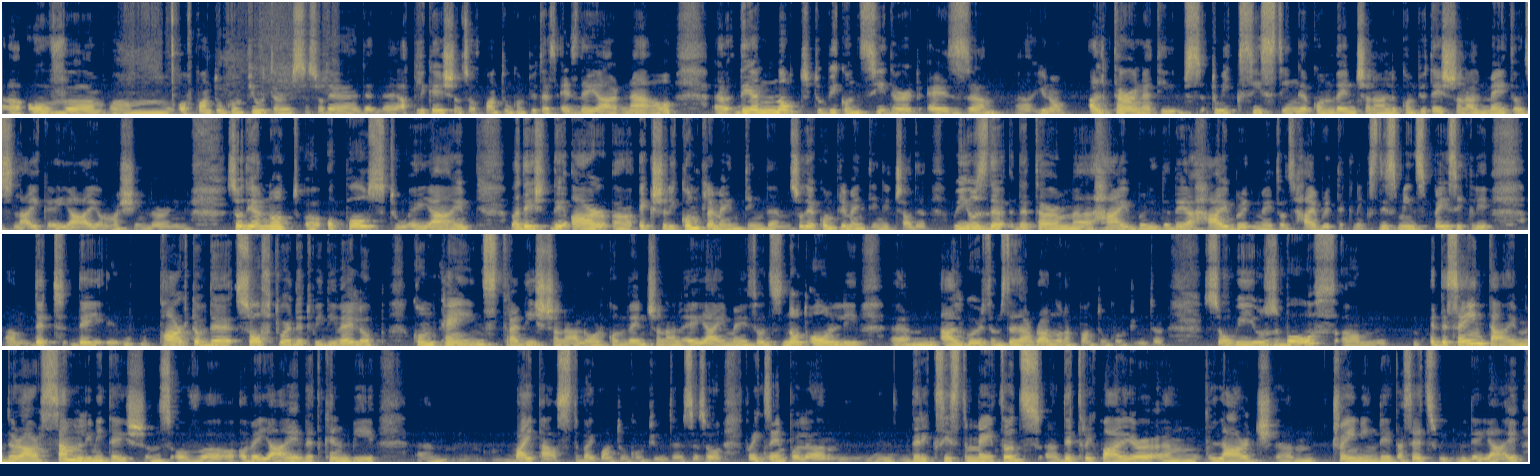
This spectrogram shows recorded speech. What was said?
Uh, of um, um, of quantum computers, so the, the, the, applications of quantum computers as they are now, uh, they are not to be considered as um, uh, you know alternatives to existing conventional computational methods like AI or machine learning. So they are not uh, opposed to AI, but they, they are uh, actually complementing them. So they're complementing each other. We use the, the term uh, hybrid. They are hybrid methods, hybrid techniques. This means basically um, that they part of the software that we develop contains traditional or conventional AI methods, not only um, algorithms that are run on a quantum computer. So we use both. Um, at the same time, there are some limitations of, uh, of AI that can be um, bypassed by quantum computers. So, for example, um, there exist methods uh, that require um, large um, training data sets with, with AI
